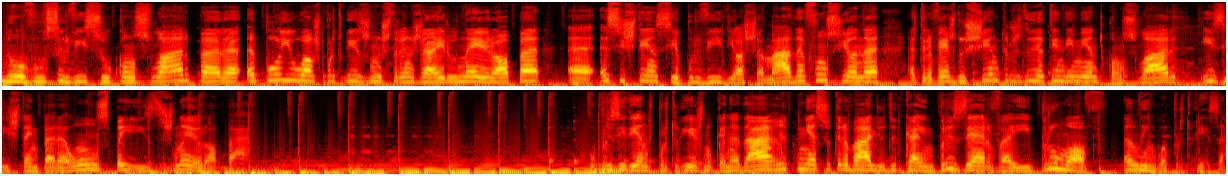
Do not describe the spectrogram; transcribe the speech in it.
Novo serviço consular para apoio aos portugueses no estrangeiro na Europa. A assistência por videochamada funciona através dos centros de atendimento consular. Existem para 11 países na Europa. O presidente português no Canadá reconhece o trabalho de quem preserva e promove a língua portuguesa.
